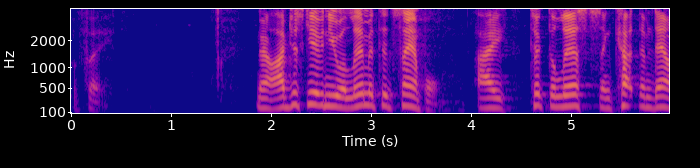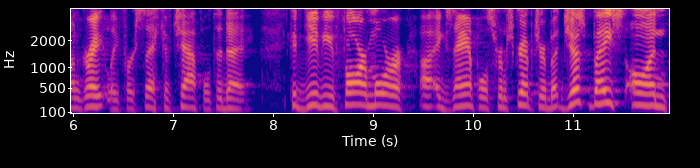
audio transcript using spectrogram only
of faith. Now, I've just given you a limited sample. I took the lists and cut them down greatly for sake of chapel today. Could give you far more uh, examples from Scripture, but just based on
